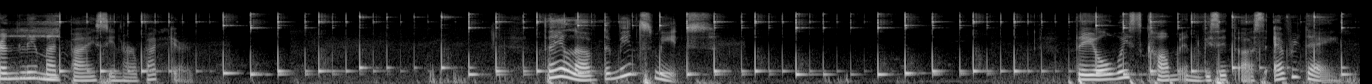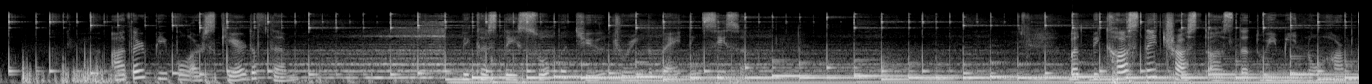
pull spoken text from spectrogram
friendly magpies in our backyard. They love the mincemeats. They always come and visit us every day. Other people are scared of them because they swoop at you during the mating season. But because they trust us that we mean no harm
